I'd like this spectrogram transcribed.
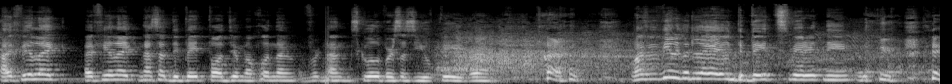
I feel like I feel like nasa debate podium ako ng ng school versus UP. Parang, parang, mas feel ko talaga yung debate spirit ni ni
